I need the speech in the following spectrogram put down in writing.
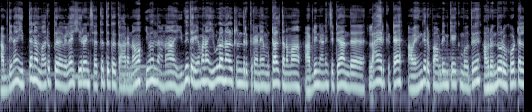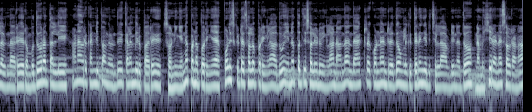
அப்படின்னா இத்தனை மறுபிறவில ஹீரோயின் சத்தத்துக்கு காரணம் இவன் தானா இது தெரியாம நான் இவ்வளோ நாள் இருந்திருக்கிறேனே முட்டாள்தனமா அப்படின்னு நினைச்சிட்டு அந்த லாயர்கிட்ட அவன் எங்கே இருப்பான்? அப்படின்னு கேட்கும்போது அவர் வந்து ஒரு ஹோட்டலில் இருந்தார் ரொம்ப தூரம் தள்ளி ஆனால் அவர் கண்டிப்பாக அங்கே இருந்து கிளம்பியிருப்பாரு. ஸோ நீங்கள் என்ன பண்ண போகிறீங்க போலீஸ் கிட்ட சொல்ல போகிறீங்களா அதுவும் என்னை பற்றி சொல்லிடுவீங்களா? நான் தான் அந்த ஆக்டரை கொன்னன்றது உங்களுக்கு தெரிஞ்சிடுச்சுல்ல அப்படின்னதும் நம்ம ஹீரோ என்ன சொல்கிறேன்னா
